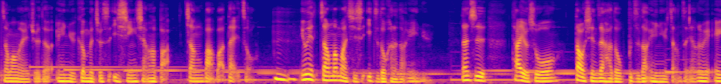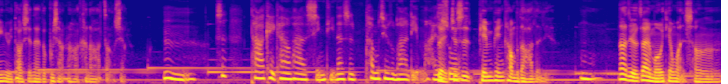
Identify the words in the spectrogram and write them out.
张妈妈也觉得 A 女根本就是一心想要把张爸爸带走，嗯，因为张妈妈其实一直都看得到 A 女，但是她有说到现在她都不知道 A 女长怎样，因为 A 女到现在都不想让她看到她长相，嗯。是她可以看到她的形体，但是看不清楚她的脸吗？还是说，对，就是偏偏看不到她的脸。嗯，那就在某一天晚上呢，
